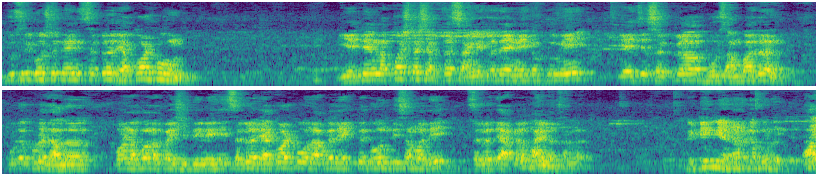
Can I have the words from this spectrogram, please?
दुसरी गोष्ट त्यांनी सगळं रेकॉर्ड पाहून एटीएमला स्पष्ट शब्दात सांगितलं त्याने की तुम्ही याचे सगळं भूसंपादन कुठं कुठं झालं कोणाला कोणाला पैसे दिले हे सगळं रेकॉर्ड पाहून आपल्याला एक ते दोन दिवसामध्ये सगळं ते आपल्याला फायनल सांगणार मीटिंग घेणार का परत? हा,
